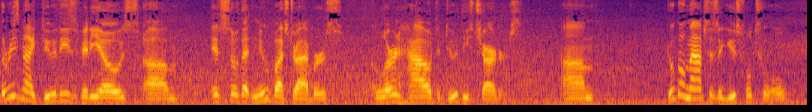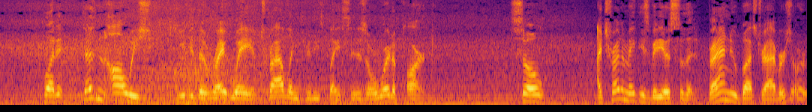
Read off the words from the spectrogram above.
the reason I do these videos um, is so that new bus drivers learn how to do these charters. Um, Google Maps is a useful tool, but it doesn't always give you the right way of traveling through these places or where to park. So I try to make these videos so that brand new bus drivers or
